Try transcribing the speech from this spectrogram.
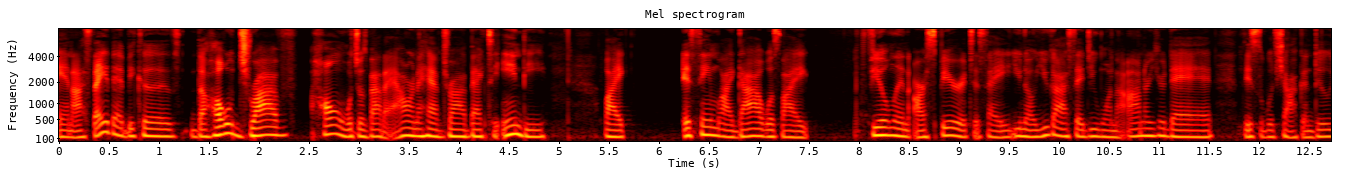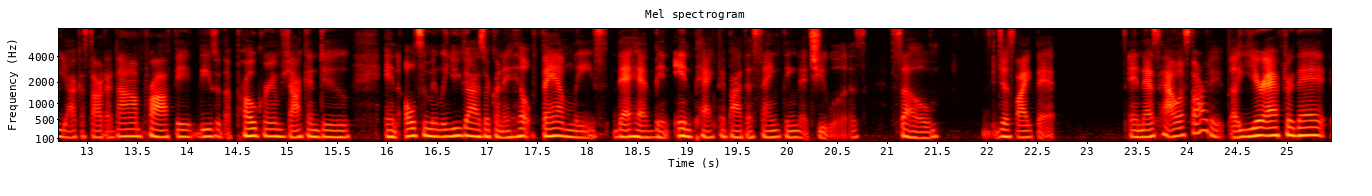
And I say that because the whole drive home, which was about an hour and a half drive back to Indy, like it seemed like God was like fueling our spirit to say, you know, you guys said you want to honor your dad. This is what y'all can do. Y'all can start a nonprofit. These are the programs y'all can do. And ultimately, you guys are going to help families that have been impacted by the same thing that you was. So, just like that. And that's how it started. A year after that,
